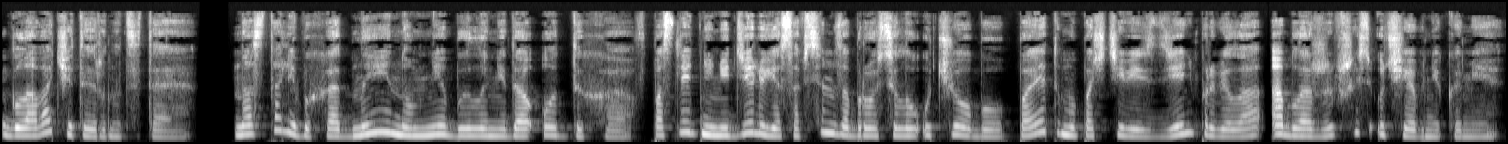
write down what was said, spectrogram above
Глава 14. Настали выходные, но мне было не до отдыха. В последнюю неделю я совсем забросила учебу, поэтому почти весь день провела, обложившись учебниками.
